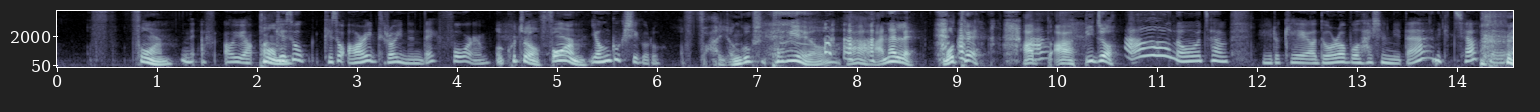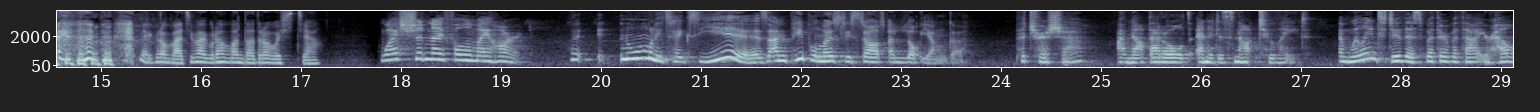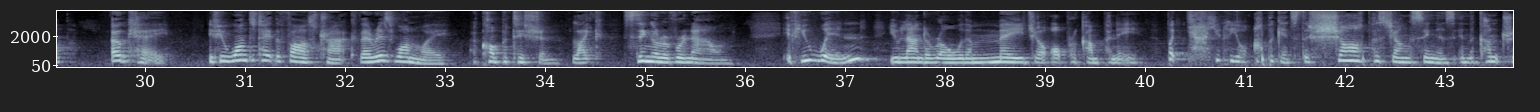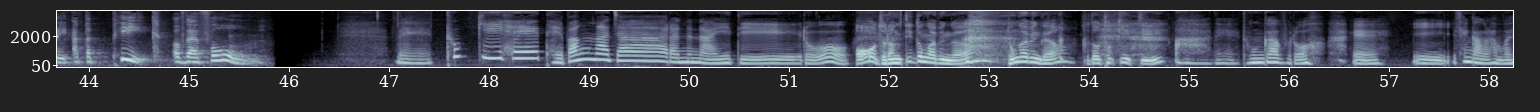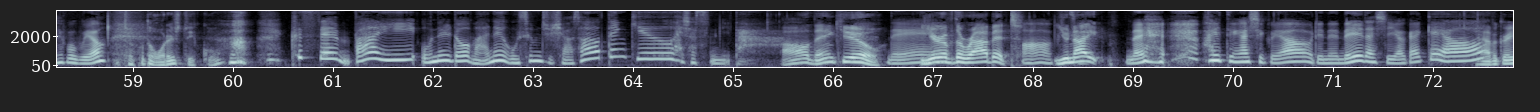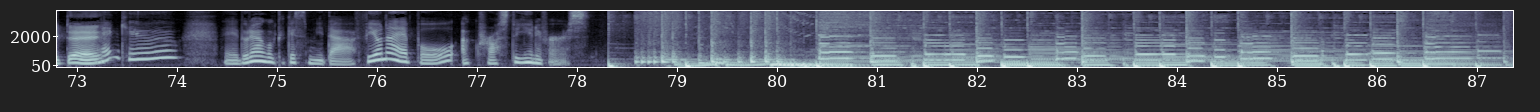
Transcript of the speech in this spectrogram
form. 네, 어, 야, 아, 계속 계속 R이 들어 있는데 form. 어, 그렇죠. form. 영국식으로. 아, 영국식 톡이에요. 아, 안 할래. 못 해. 아, 아, 삐져. 아, 너무 참 이렇게 adorable 하십니다. 그렇죠? 네. 네, 그럼 마지막으로 한 번 더 들어보시죠. Why shouldn't I follow my heart? It normally takes years, and people mostly start a lot younger. Patricia, I'm not that old, and it is not too late. I'm willing to do this with or without your help. Okay, if you want to take the fast track, there is one way a competition, like Singer of Renown. If you win, you land a role with a major opera company. But yeah, you know, you're up against the sharpest young singers in the country at the peak of their form. 네, 토끼해 대박나자라는 아이디로. 어, 저랑 띠동갑인가요? 동갑인가요? 저도 토끼띠. 아, 네, 동갑으로, 예, 이 생각을 한번 해보고요. 저보다 어릴 수도 있고. 크쌤, 바이. 오늘도 많은 웃음 주셔서 땡큐 하셨습니다. Oh, thank you. 네. Year of the Rabbit. 아, Unite. 네. 화이팅 하시고요. 우리는 내일 다시 이어갈게요. Have a great day. Thank you. 네, 노래 한 곡 듣겠습니다. Fiona Apple, Across the Universe.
